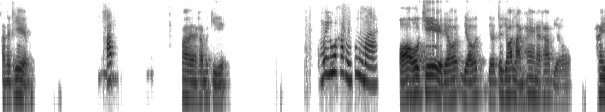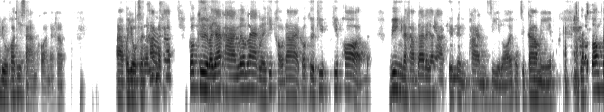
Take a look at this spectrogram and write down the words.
คันเทพครับว่าอะไรนะครับเมื่อกี้ผมไม่รู้ครับผมเพิ่งมา อ๋อโอเค เดี๋ยวเดี๋ยวเดี๋ยวจะย้อนหลังให้นะครับ เดี๋ยวให้ดูข้อที่สามก่อนนะครับ อ่า ประโยคสัญลักษณ์นะครับ ก็คือระยะทางเริ่มแรกเลยที่เขาได้ก็คือที่ที่พ่อวิ่งนะครับ ได้ระยะทางคือหนึ่งพันสี่ร้อยหกสิบเก้าเมตร เราต้องไป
